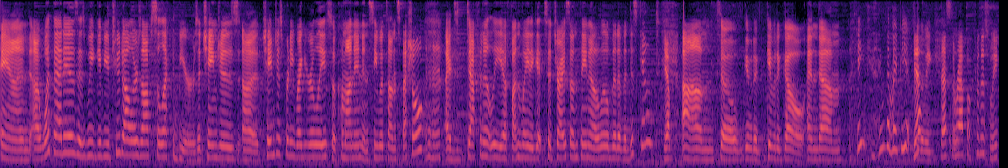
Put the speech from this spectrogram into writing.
And uh, what that is, is we give you $2 off select beers. It changes, uh, changes pretty regularly, so come on in and see what's on special. It's definitely a fun way to get to try something at a little bit of a discount. Yep. Um, so give it a give it a go. And um, I think I think that might be it for Yeah, the week. that's the wrap up for this week.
